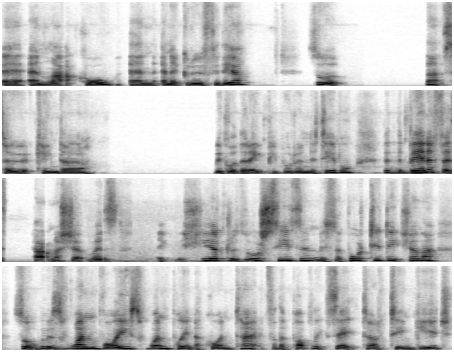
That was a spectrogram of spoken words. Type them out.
uh, in Larkhall, and and it grew for there. So that's how it kind of we got the right people around the table. But the mm. benefits of the partnership was like we shared resources and we supported each other. So it was one voice, one point of contact for the public sector to engage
